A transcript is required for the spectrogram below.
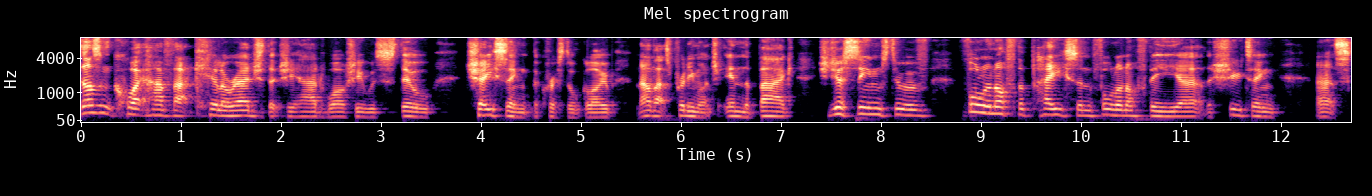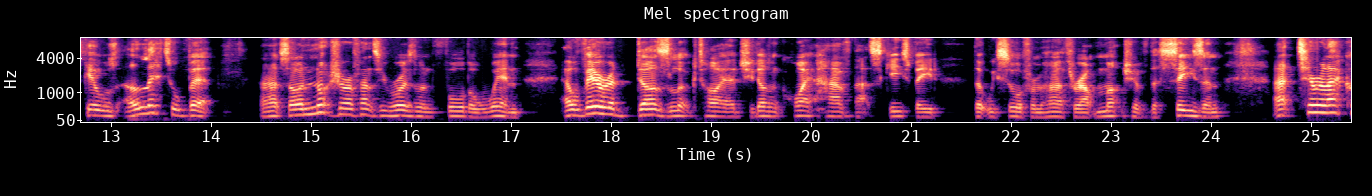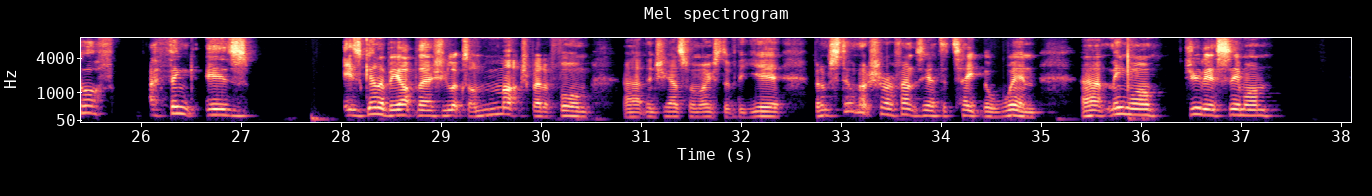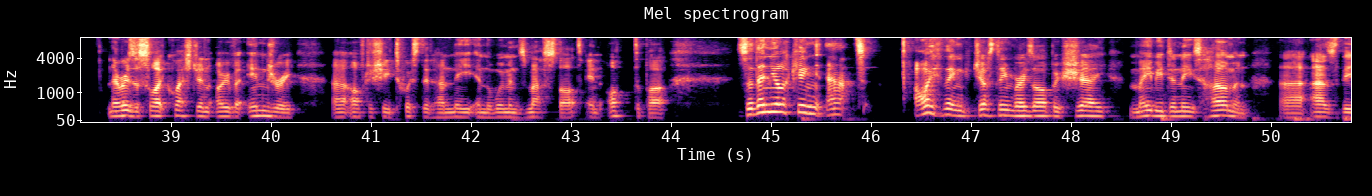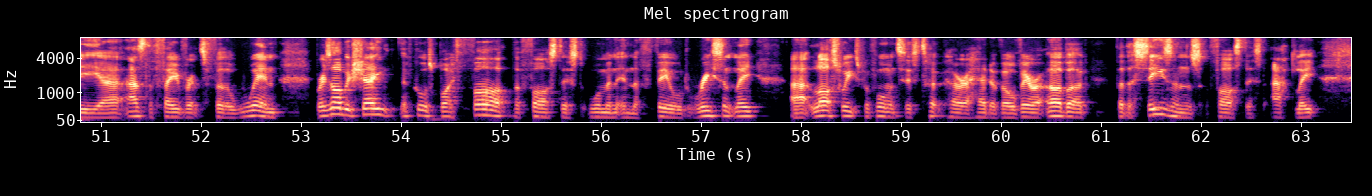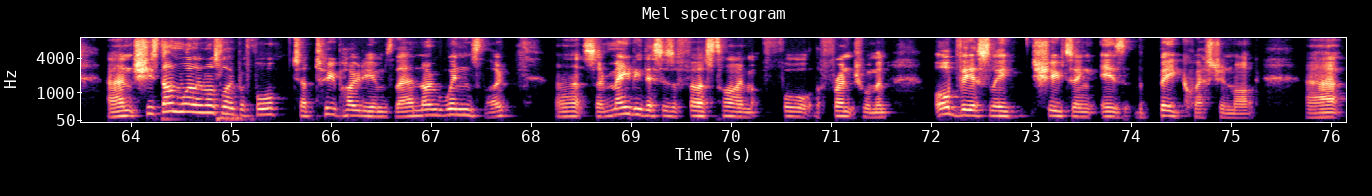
doesn't quite have that killer edge that she had while she was still chasing the Crystal Globe. Now that's pretty much in the bag. She just seems to have fallen off the pace and fallen off the uh, the shooting uh, skills a little bit. Uh, so I'm not sure I fancy Røiseland for the win. Elvira does look tired. She doesn't quite have that ski speed that we saw from her throughout much of the season. Uh, I think, is is going to be up there. She looks on much better form uh, than she has for most of the year, but I'm still not sure I fancy her to take the win. Uh, meanwhile, Julia Simon, there is a slight question over injury uh, after she twisted her knee in the women's mass start in Otepää. So then you're looking at, I think, Justine Braisaz-Bouchet, maybe Denise Herrmann uh, as the uh, as the favourites for the win. Braisaz-Bouchet, of course, by far the fastest woman in the field recently. Uh, last week's performances took her ahead of Elvira Øberg for the season's fastest athlete. And she's done well in Oslo before. She had two podiums there, no wins though. So maybe this is a first time for the French woman. Obviously, shooting is the big question mark. Uh,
